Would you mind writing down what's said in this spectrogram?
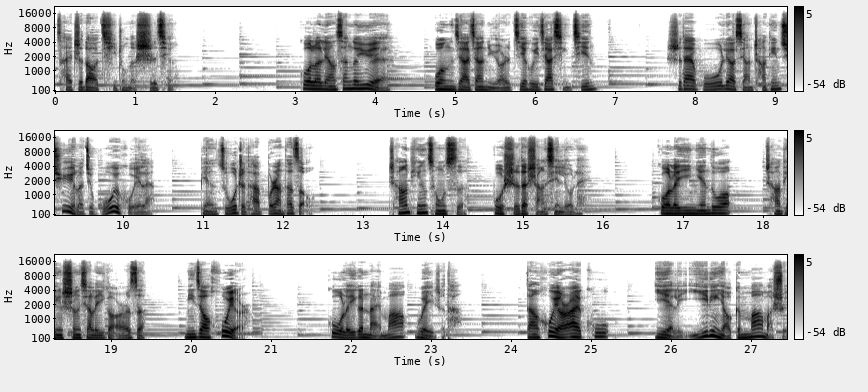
才知道其中的实情。过了两三个月，翁家将女儿接回家省亲。石太仆料想长亭去了就不会回来，便阻止他不让他走。长亭从此不时的伤心流泪。过了一年多，长亭生下了一个儿子，名叫慧儿，雇了一个奶妈喂着他。但慧儿爱哭，夜里一定要跟妈妈睡。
